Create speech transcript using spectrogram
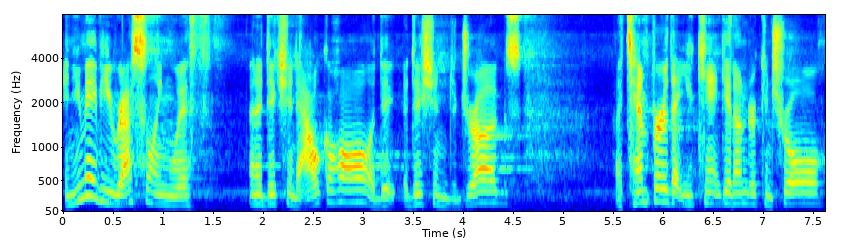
And you may be wrestling with an addiction to alcohol, an addiction to drugs, a temper that you can't get under control,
